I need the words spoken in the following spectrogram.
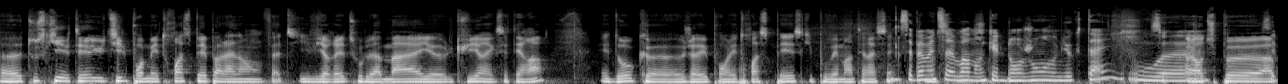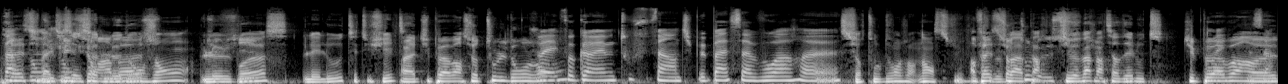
euh, tout ce qui était utile pour mes trois spé paladins en fait. Il virait tout la maille, euh, le cuir, etc. Et donc euh, j'avais pour les trois spé ce qui pouvait m'intéresser. Ça permet de savoir dans quel donjon vaut mieux que t'ailles ou euh, Alors tu peux après si Bah, tu cliques sur sélectionnes un le boss, donjon, le boss, les loots et tu filtres. voilà, tu peux avoir sur tout le donjon. Ouais, il faut quand même tout. Enfin, tu peux pas savoir. euh, Sur tout le donjon. Non, tu, En fait, tu veux sur pas tout par- le- tu veux pas partir des loots. Tu peux Ouais, avoir euh,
